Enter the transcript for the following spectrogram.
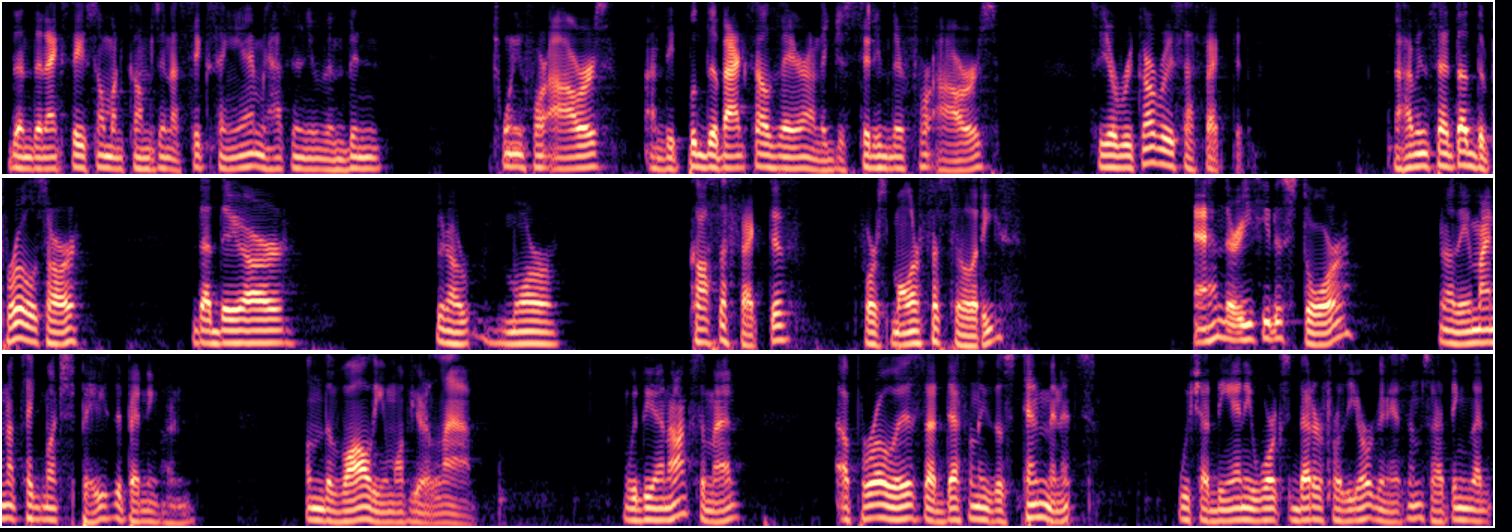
then the next day someone comes in at 6 a.m. It hasn't even been 24 hours and they put the bags out there and they're just sitting there for hours. So your recovery is affected. Now, having said that, the pros are that they are, you know, more cost effective for smaller facilities and they're easy to store. You know, they might not take much space depending on on the volume of your lab. With the Anoxomat, a pro is that definitely those 10 minutes which at the end it works better for the organism. So I think that,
